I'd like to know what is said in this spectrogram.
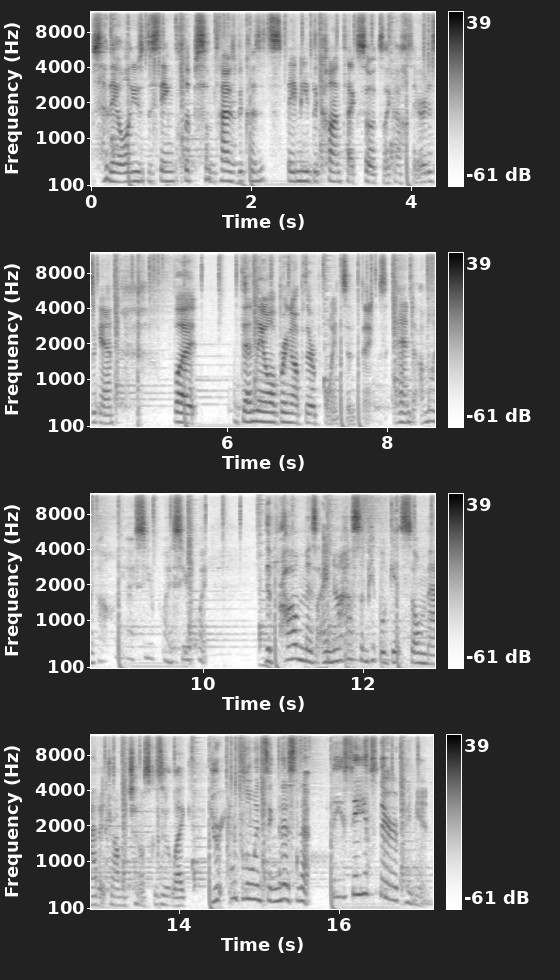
So they all use the same clips sometimes because it's they need the context. So it's like, oh, there it is again. But then they all bring up their points and things. And I'm like, oh, yeah, I see your point. I see your point. The problem is, I know how some people get so mad at drama channels because they're like, you're influencing this and that. They say it's their opinion.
